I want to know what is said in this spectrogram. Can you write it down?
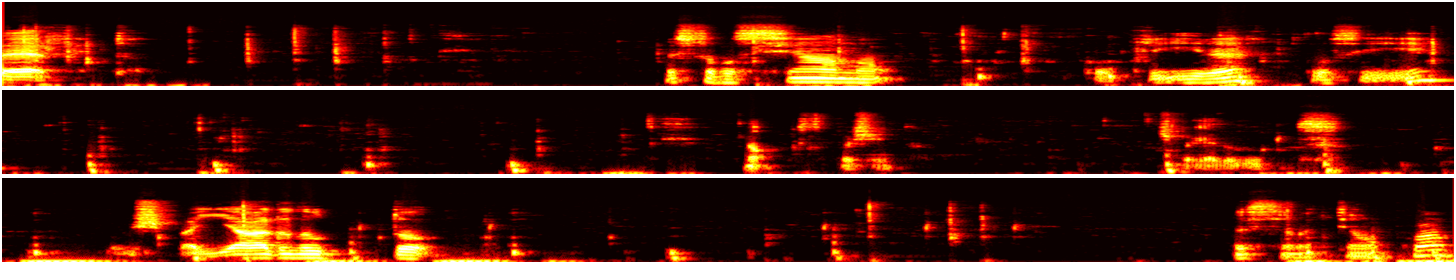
perfetto. Questo possiamo coprire così. No sto facendo. Ho sbagliato tutto. Ho sbagliato tutto. Adesso mettiamo qua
